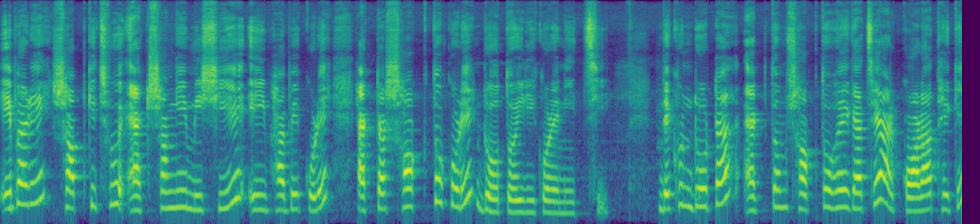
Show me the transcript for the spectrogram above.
এবারে সব কিছু একসঙ্গে মিশিয়ে এইভাবে করে একটা শক্ত করে ডো তৈরি করে নিচ্ছি। দেখুন, ডোটা একদম শক্ত হয়ে গেছে আর কড়া থেকে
